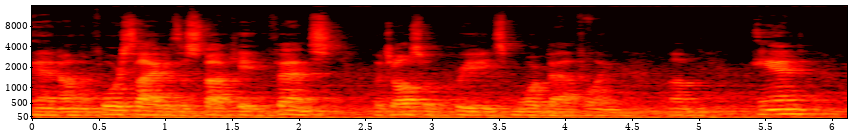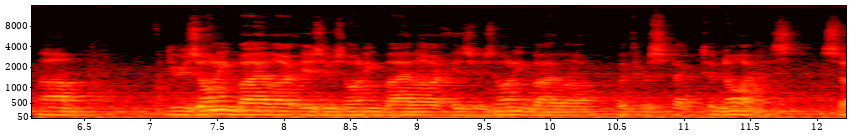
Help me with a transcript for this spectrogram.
and on the four side is a stockade fence, which also creates more baffling. Um, and, um, your zoning bylaw is your zoning bylaw is your zoning bylaw with respect to noise. So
